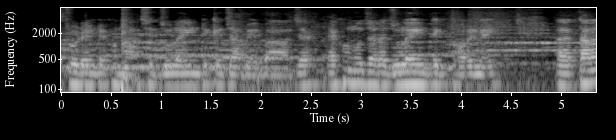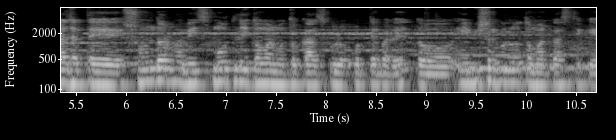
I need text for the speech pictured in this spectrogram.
স্টুডেন্ট এখন আছে জুলাই ইনটেকে যাবে বা এখনও যারা জুলাই ইনটেক ধরে নেয় তারা যাতে সুন্দরভাবে স্মুথলি তোমার মতো কাজগুলো করতে পারে। তো এই বিষয়গুলো তোমার কাছ থেকে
